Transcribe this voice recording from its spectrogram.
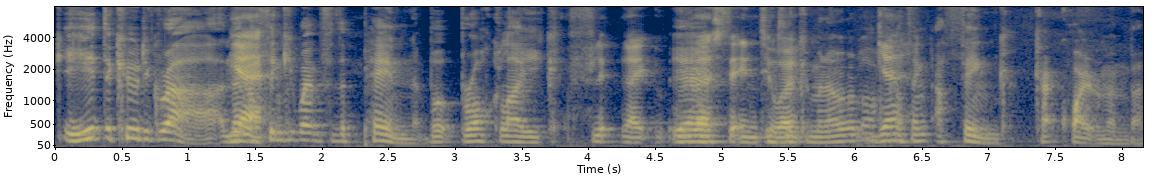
He hit the coup de grace, and then I think he went for the pin. But Brock like flip, like Yeah, reversed it into into a a Kimura lock. Yeah. I think. I think. Can't quite remember.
